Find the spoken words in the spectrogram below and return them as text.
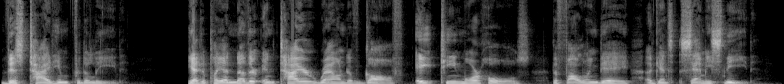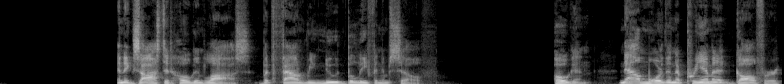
This tied him for the lead. He had to play another entire round of golf, 18 more holes, the following day against Sammy Snead. An exhausted Hogan lost, but found renewed belief in himself. Hogan, now more than a preeminent golfer,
